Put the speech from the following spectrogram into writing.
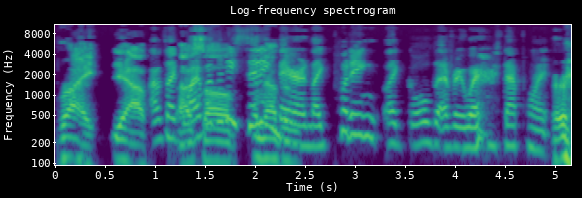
Right. Yeah. I was like, I why wasn't he sitting another- there and like putting like gold everywhere at that point? Er.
